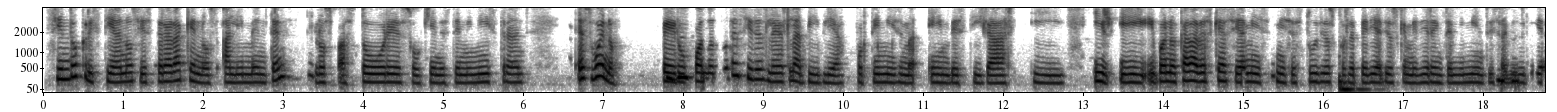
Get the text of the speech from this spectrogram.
siendo cristianos y esperar a que nos alimenten los pastores o quienes te ministran, es bueno, pero cuando tú decides leer la Biblia por ti misma e investigar y, y, bueno, cada vez que hacía mis, mis estudios, pues le pedí a Dios que me diera entendimiento y sabiduría.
